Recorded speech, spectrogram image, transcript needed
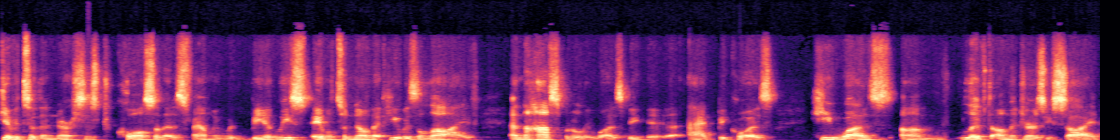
give it to the nurses to call so that his family would be at least able to know that he was alive and the hospital he was be, at because he was um, lived on the Jersey side.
